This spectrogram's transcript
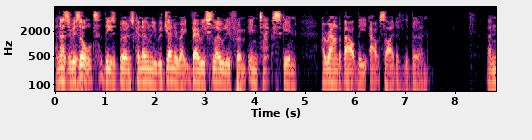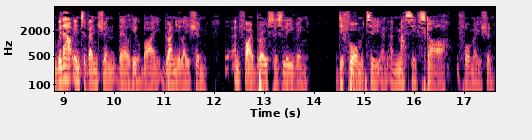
And as a result, these burns can only regenerate very slowly from intact skin around about the outside of the burn. And without intervention, they'll heal by granulation and fibrosis, leaving deformity and, and massive scar formation,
